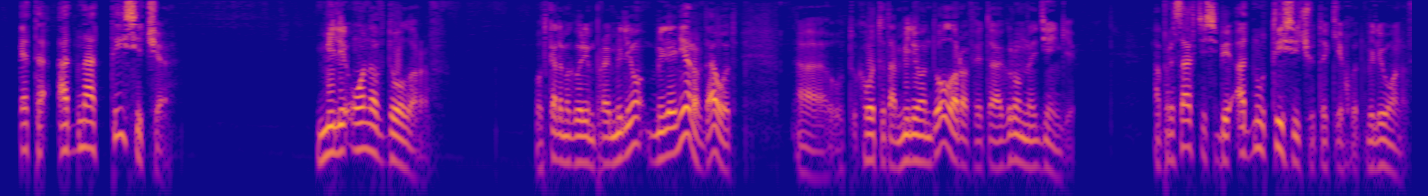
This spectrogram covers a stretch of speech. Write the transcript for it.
– это одна тысяча миллионов долларов. Вот когда мы говорим про миллион, миллионеров, да, вот, а, вот у кого-то там миллион долларов – это огромные деньги. А представьте себе одну тысячу таких вот миллионов.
